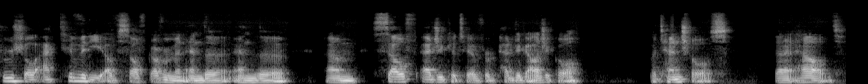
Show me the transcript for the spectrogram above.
crucial activity of self government and the and the um, self educative or pedagogical potentials that it held.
